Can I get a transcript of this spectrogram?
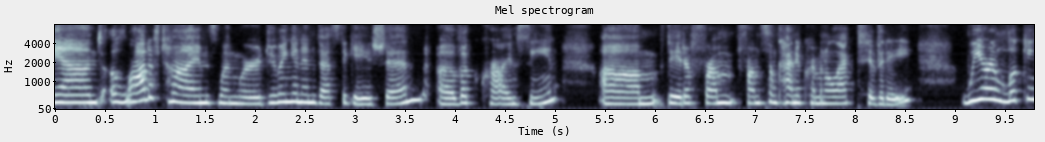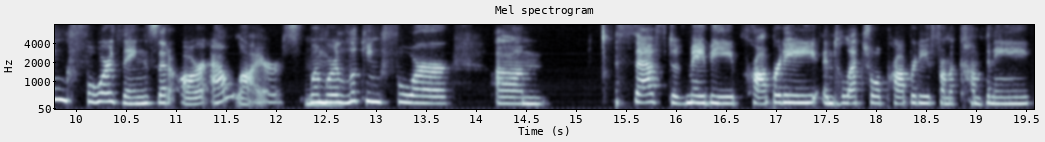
And a lot of times, when we're doing an investigation of a crime scene, um, data from, from some kind of criminal activity, we are looking for things that are outliers. Mm-hmm. When we're looking for um, theft of maybe property, intellectual property from a company.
